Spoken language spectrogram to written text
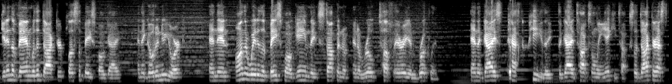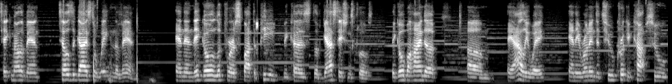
get in the van with a doctor plus the baseball guy, and they go to New York. And then on their way to the baseball game, they stop in a, in a real tough area in Brooklyn. And the guys have to pee. The, the guy talks only Yankee talk. So the doctor has to take him out of the van, tells the guys to wait in the van. And then they go look for a spot to pee because the gas station's closed. They go behind a um, a alleyway and they run into two crooked cops who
